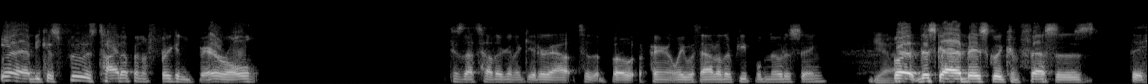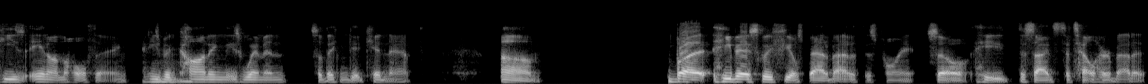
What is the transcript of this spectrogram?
Yeah, because Fu is tied up in a freaking barrel. Because that's how they're gonna get her out to the boat, apparently, without other people noticing. Yeah. But this guy basically confesses that he's in on the whole thing, and he's been Mhm. conning these women so they can get kidnapped. Um, but he basically feels bad about it at this point, so he decides to tell her about it.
